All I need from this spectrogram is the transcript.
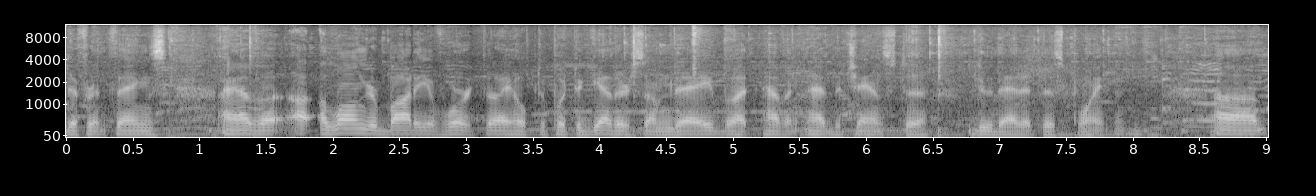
different things. I have a, a, longer body of work that I hope to put together someday, but haven't had the chance to do that at this point. Um,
